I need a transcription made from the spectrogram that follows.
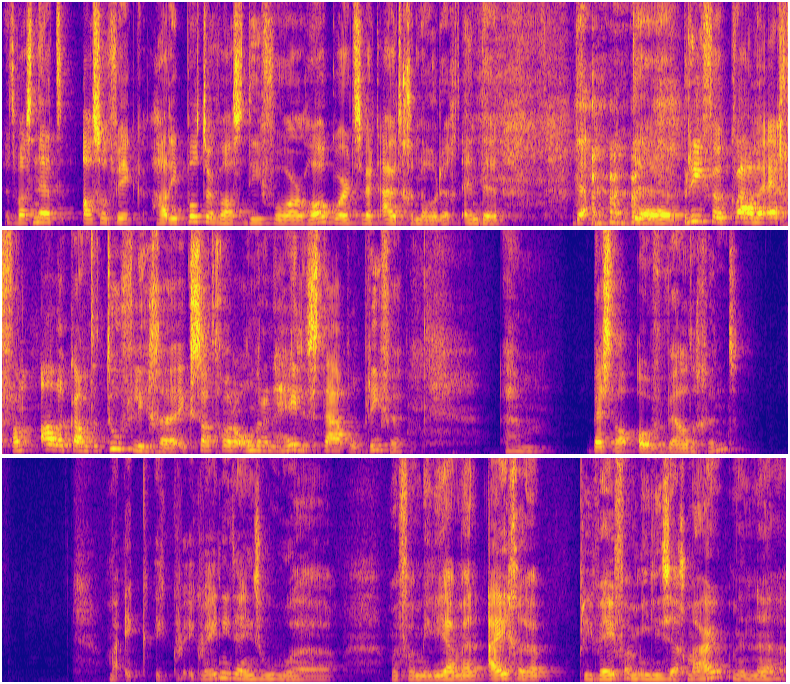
Het was net alsof ik Harry Potter was die voor Hogwarts werd uitgenodigd. En de, de, de brieven kwamen echt van alle kanten toevliegen. Ik zat gewoon onder een hele stapel brieven. Ehm, best wel overweldigend. Maar ik, ik, ik weet niet eens hoe eh, mijn familie, mijn eigen privéfamilie, zeg maar. Mijn, eh,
